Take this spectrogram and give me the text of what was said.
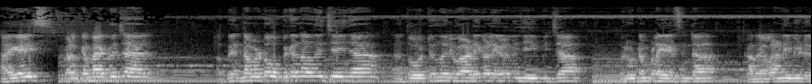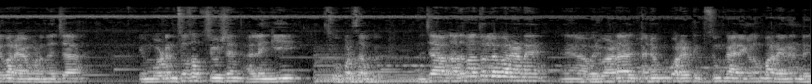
Hi guys welcome back to channel അപ്പൊ നമ്മുടെ ടോപ്പിക് എന്താണെന്ന് വെച്ച് കഴിഞ്ഞാൽ തോറ്റുന്ന ഒരുപാട് കളികൾ വിജയിപ്പിച്ച ഒരു കൂട്ടം പ്ലേയേഴ്സിന്റെ കഥകളാണ് ഈ വീഡിയോയിൽ പറയാൻ പോകുന്നത് വെച്ചാൽ ഇമ്പോർട്ടൻസ് ഓഫ് സബ്സ്റ്റിറ്റ്യൂഷൻ അല്ലെങ്കിൽ സൂപ്പർ സബ് എന്നുവെച്ചാൽ അത് മാത്രമല്ല പറയണേ ഒരുപാട് അതിന് കുറെ ടിപ്സും കാര്യങ്ങളും പറയുന്നുണ്ട്.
